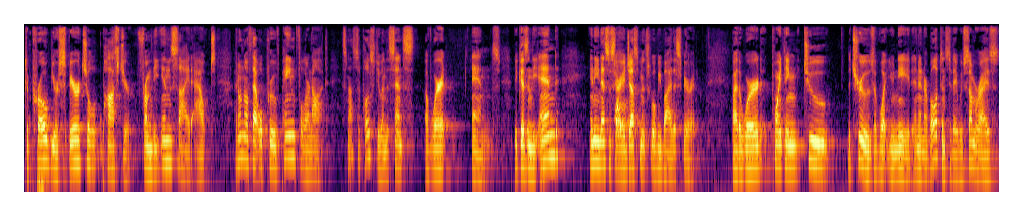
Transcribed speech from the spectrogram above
to probe your spiritual posture from the inside out? I don't know if that will prove painful or not. It's not supposed to in the sense of where it ends. Because in the end, any necessary adjustments will be by the Spirit, by the Word pointing to the truths of what you need. And in our bulletins today, we've summarized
